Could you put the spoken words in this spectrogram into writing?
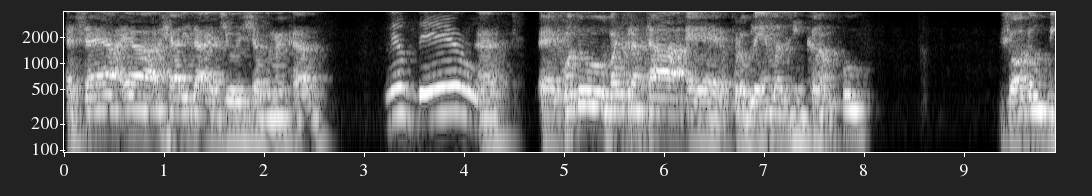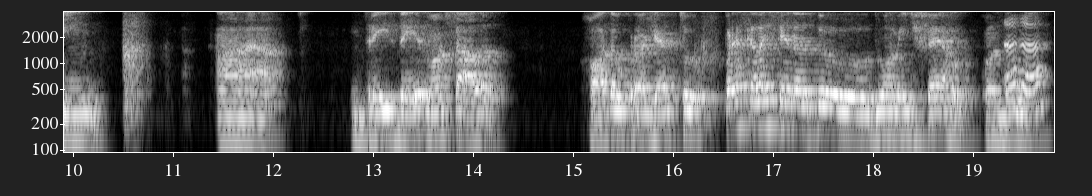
Essa é a, é a realidade hoje já no mercado. Meu Deus! É, é, quando vai tratar é, problemas em campo, joga o BIM a, em 3D numa sala roda o projeto. Parece aquelas cenas do, do Homem de Ferro, quando. Uhum. O,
